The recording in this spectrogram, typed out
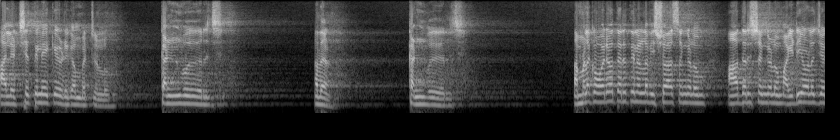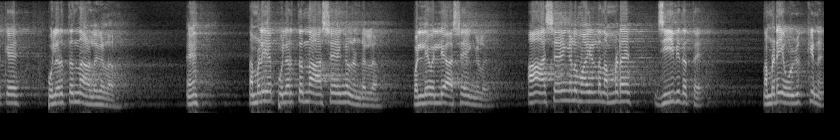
ആ ലക്ഷ്യത്തിലേക്ക് ഒഴുകാൻ പറ്റുള്ളൂ. കൺവേർജ്. അതാണ്. കൺവേർജ്. നമ്മളൊക്കെ ഓരോ തരത്തിലുള്ള വിശ്വാസങ്ങളും ആദർശങ്ങളും ഐഡിയോളജിയൊക്കെ പുലർത്തുന്ന ആളുകളാണ് ഏ? നമ്മൾ ഈ പുലർത്തുന്ന ആശയങ്ങളുണ്ടല്ലോ. വലിയ വലിയ ആശയങ്ങൾ ആ ആശയങ്ങളുമായുള്ള നമ്മുടെ ജീവിതത്തെ നമ്മുടെ ഒഴുക്കിന്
